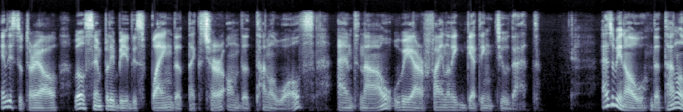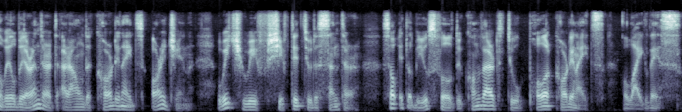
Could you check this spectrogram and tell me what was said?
In this tutorial, we'll simply be displaying the texture on the tunnel walls, and now we are finally getting to that. As we know, the tunnel will be rendered around the coordinates origin, which we've shifted to the center, so it'll be useful to convert to polar coordinates, like this.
